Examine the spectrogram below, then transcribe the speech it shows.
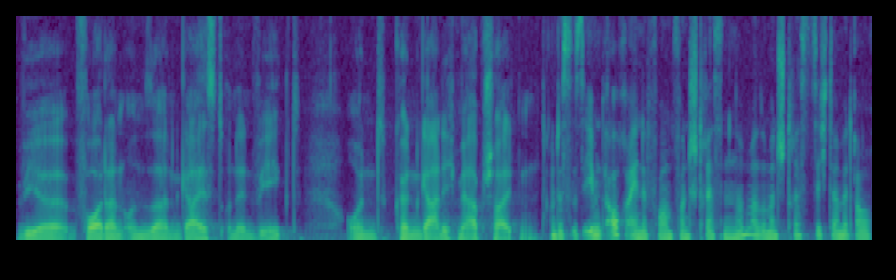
wir fordern unseren Geist unentwegt und können gar nicht mehr abschalten. Und das ist eben auch eine Form von Stressen. Ne? Also man stresst sich damit auch.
